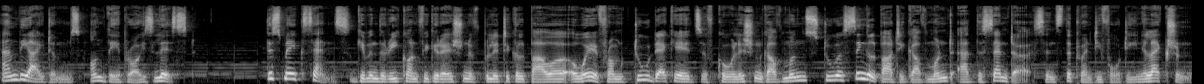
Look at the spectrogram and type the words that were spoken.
and the items on Debroy's list. This makes sense given the reconfiguration of political power away from two decades of coalition governments to a single party government at the centre since the 2014 election.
